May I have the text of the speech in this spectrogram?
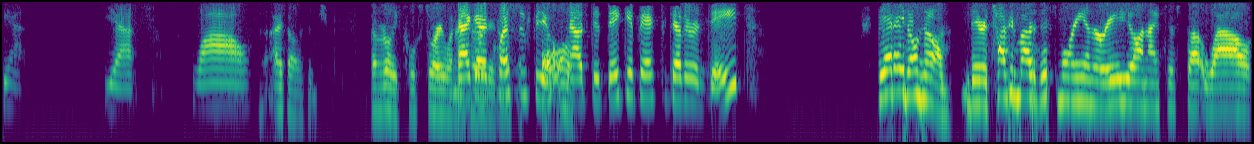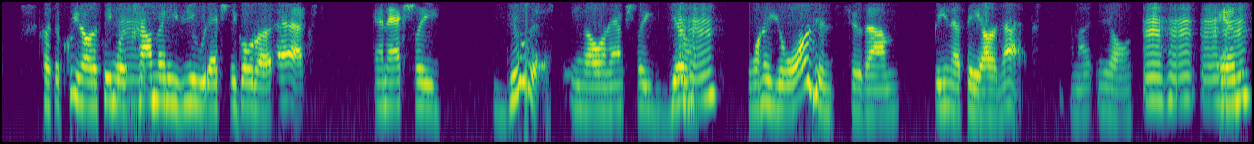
yes yes wow I thought it was a, a really cool story when Now, I, I got heard a it. question I was for like, you. Oh. Now, did they get back together and date? That I don't know. They were talking about it this morning on the radio, and I just thought, wow. Because you know the thing was, Mm. how many of you would actually go to X and actually do this? You know, and actually give Mhm. one of your organs to them, being that they are next. And I, you know, Mhm. Mhm. and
